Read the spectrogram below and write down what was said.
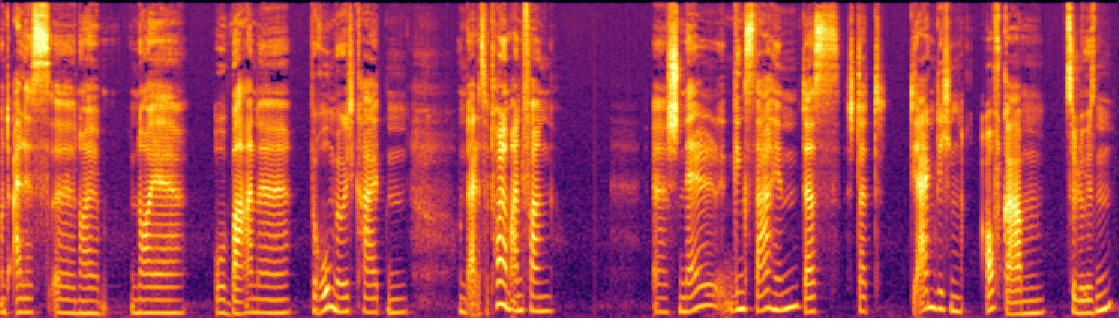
und alles äh, neue, neue urbane Büromöglichkeiten und alles war toll am Anfang. Äh, schnell ging es dahin, dass statt die eigentlichen Aufgaben zu lösen,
